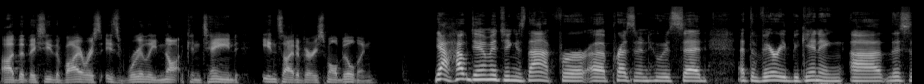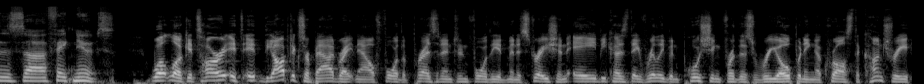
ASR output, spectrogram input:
uh, that they see the virus is really not contained inside a very small building. Yeah, how damaging is that for a president who has said at the very beginning, uh, this is uh, fake news? Well, look, it's hard. It, the optics are bad right now for the president and for the administration. A, because they've really been pushing for this reopening across the country.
